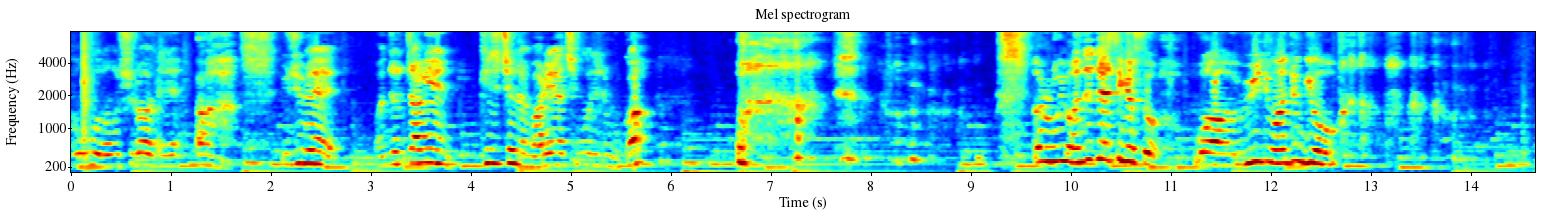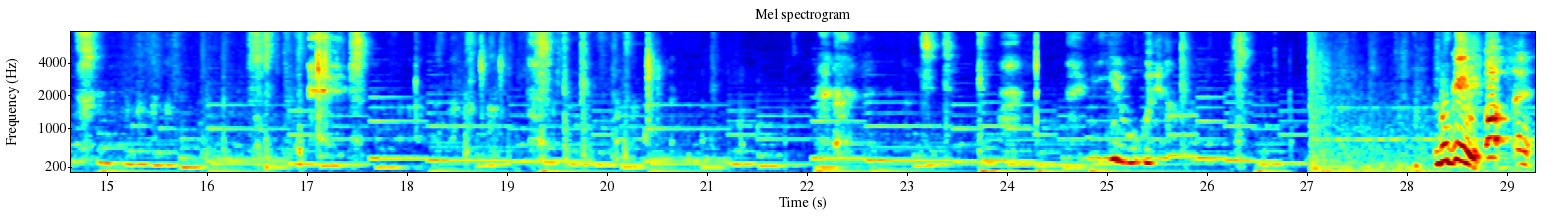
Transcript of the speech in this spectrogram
아, 공부 너무 싫어하네. 아, 요즘에 완전 짱인 키즈 채널 마리아 친구들 좀 볼까? 아, 로이 완전 잘생겼어. 와, 윈이 완전 귀여워. 로기, 어, 네.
